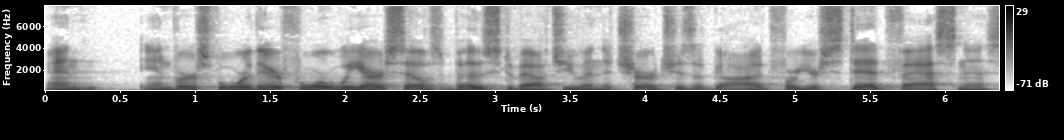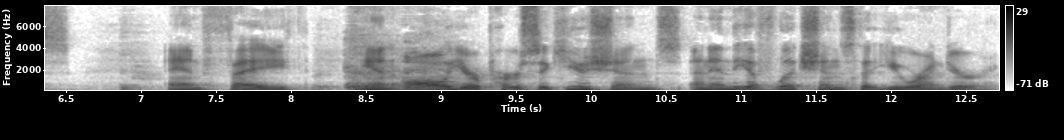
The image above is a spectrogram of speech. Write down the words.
And in verse 4, therefore we ourselves boast about you in the churches of God for your steadfastness and faith in all your persecutions and in the afflictions that you are enduring.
